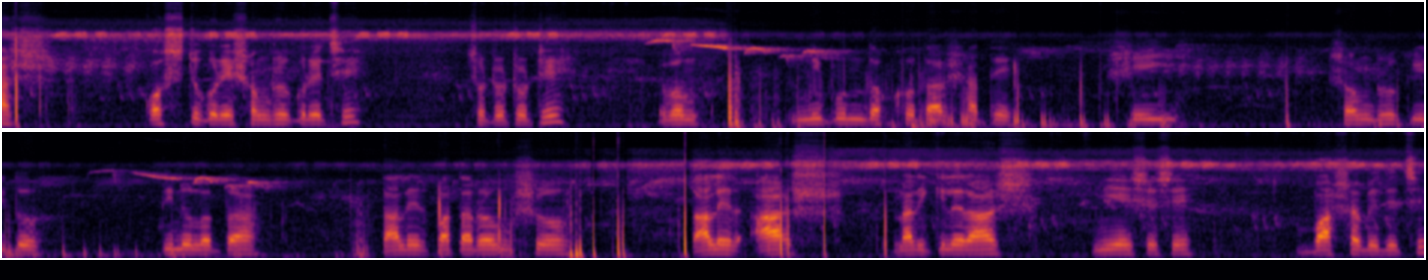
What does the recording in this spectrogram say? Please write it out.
আঁশ কষ্ট করে সংগ্রহ করেছে ছোট টোটে এবং নিপুণ দক্ষতার সাথে সেই সংগ্রহকৃত তৃণলতা তালের পাতার অংশ, তালের আঁশ, নারিকেলের আঁশ নিয়ে এসে সে বাসা বেঁধেছে।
